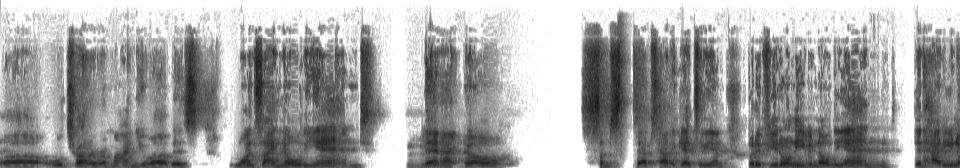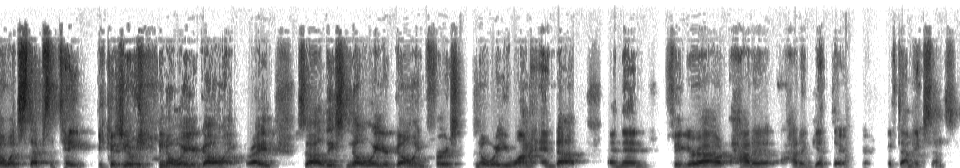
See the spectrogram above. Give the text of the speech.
uh, will try to remind you of is once I know the end, mm-hmm. then I know some steps how to get to the end. But if you don't even know the end, then how do you know what steps to take? Because you don't even know where you're going, right? So at least know where you're going first, know where you want to end up, and then figure out how to how to get there. If that makes sense.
